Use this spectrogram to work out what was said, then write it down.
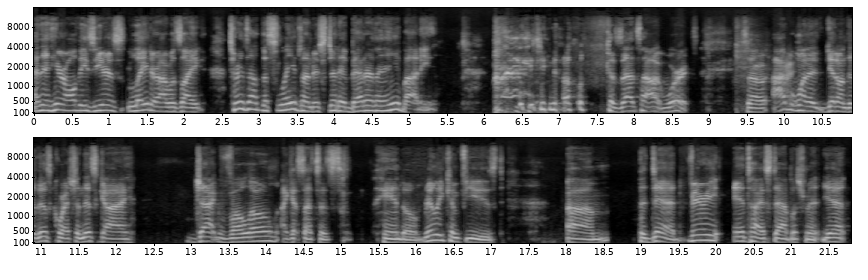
And then here, all these years later, I was like, "Turns out the slaves understood it better than anybody." you know, because that's how it works. So I Right. want to get onto this question. This guy, Jack Volo, I guess that's his handle. Really confused. Um, the dead, very anti-establishment, yet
